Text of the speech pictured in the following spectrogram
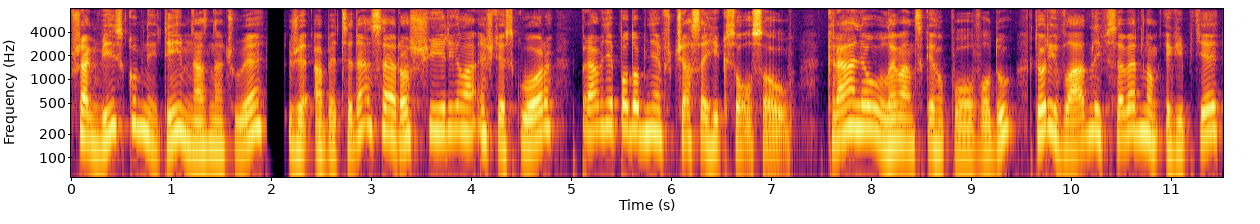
však výskumný tím naznačuje, že abeceda sa rozšírila ešte skôr, pravdepodobne v čase Hyksolsov – kráľov levandského pôvodu, ktorí vládli v severnom Egypte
